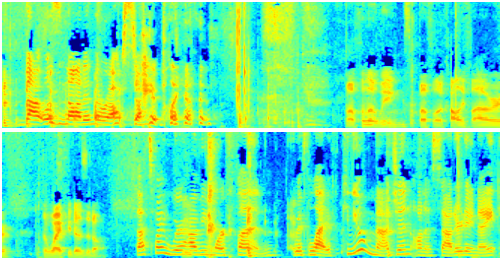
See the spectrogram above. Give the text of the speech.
That was not in the Rocks diet plan. buffalo wings, buffalo cauliflower. The wifey does it all. That's why we're having more fun with life. Can you imagine on a Saturday night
